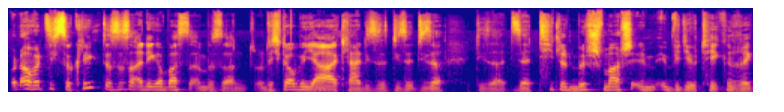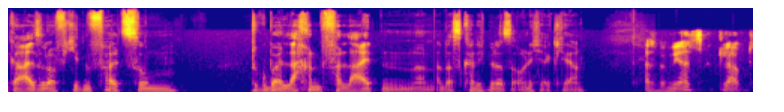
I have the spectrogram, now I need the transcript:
Und auch wenn es nicht so klingt, das ist einigermaßen amüsant. Und ich glaube, ja, klar, diese, diese, dieser, dieser, dieser Titelmischmasch im, im Videothekenregal soll auf jeden Fall zum drüber lachen verleiten. Das kann ich mir das auch nicht erklären. Also bei mir hat es geklappt.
